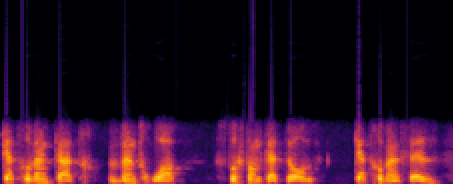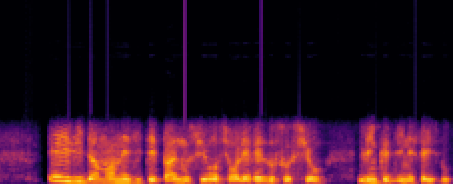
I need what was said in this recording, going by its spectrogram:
84 23 74 96 et évidemment n'hésitez pas à nous suivre sur les réseaux sociaux LinkedIn et Facebook.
